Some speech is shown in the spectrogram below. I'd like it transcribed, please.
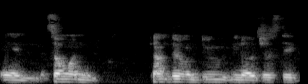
and someone come through and do you know just to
